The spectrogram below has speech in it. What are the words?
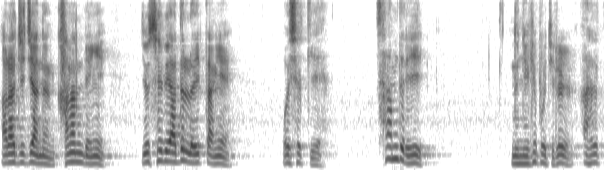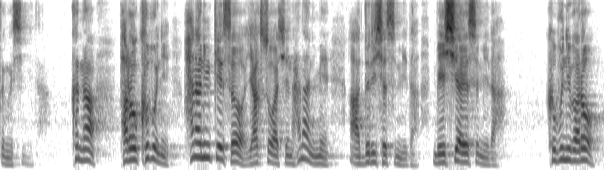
알아주지 않는 가난뱅이 요셉의 아들로 이 땅에 오셨기에 사람들이 눈여겨보지를 않았던 것입니다. 그러나 바로 그분이 하나님께서 약속하신 하나님의 아들이셨습니다. 메시아였습니다. 그분이 바로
